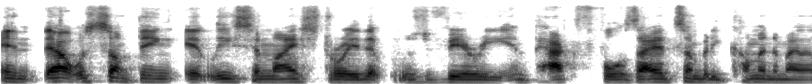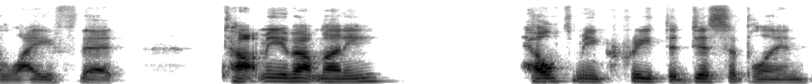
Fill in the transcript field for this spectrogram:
And that was something, at least in my story, that was very impactful. Is I had somebody come into my life that taught me about money, helped me create the discipline,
